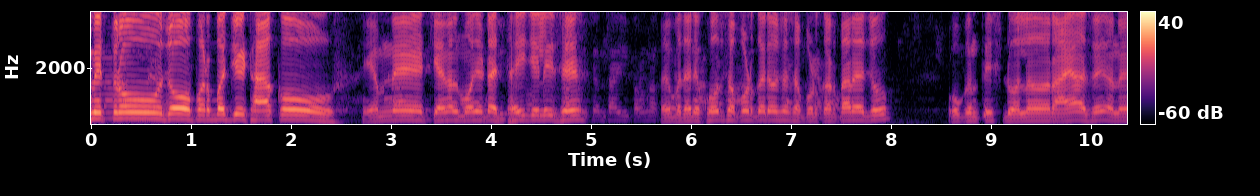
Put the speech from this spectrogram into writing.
મિત્રો જો પરબતજી ઠાકોર એમને ચેનલ મોનેટાઈઝ થઈ ગયેલી છે. તમે બધાને ખૂબ સપોર્ટ કર્યો છે સપોર્ટ કરતા રહેજો. ઓગણત્રીસ ડોલર આયા છે અને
